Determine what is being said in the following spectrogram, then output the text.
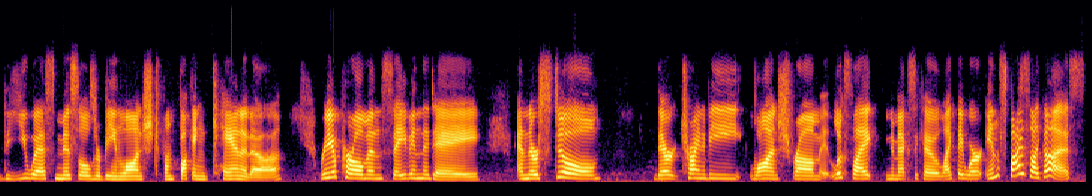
the US missiles are being launched from fucking Canada. Rhea Perlman saving the day and they're still they're trying to be launched from it looks like New Mexico like they were in Spies Like Us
